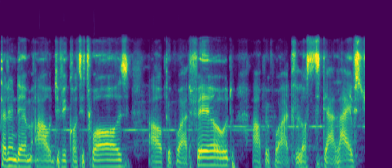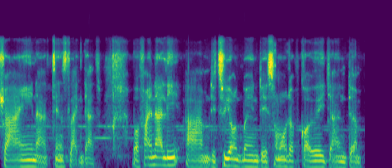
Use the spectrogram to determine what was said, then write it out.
Telling them how difficult it was, how people had failed, how people had lost their lives trying, and things like that. But finally, um, the two young men they summoned up courage, and um,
